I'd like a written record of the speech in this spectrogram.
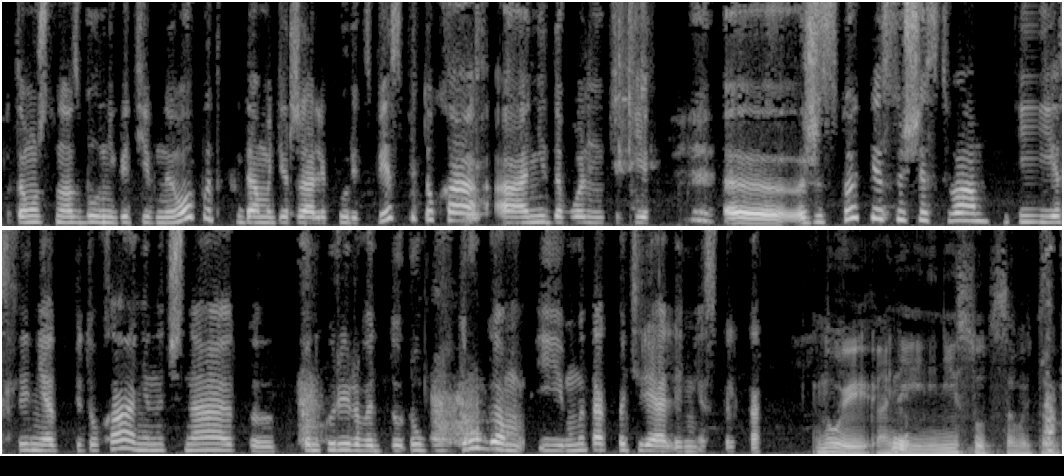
Потому что у нас был негативный опыт, когда мы держали куриц без петуха, а они довольно-таки э, жестокие существа, и если нет петуха, они начинают э, конкурировать друг с другом, и мы так потеряли несколько. Ну и они не несутся в итоге.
